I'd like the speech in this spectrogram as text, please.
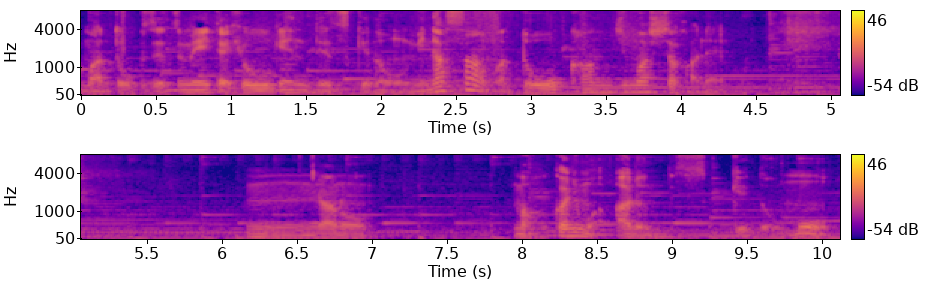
まあ毒舌めいた表現ですけども皆さんはどう感じましたかね？うんあのまあ他にもあるんですけども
